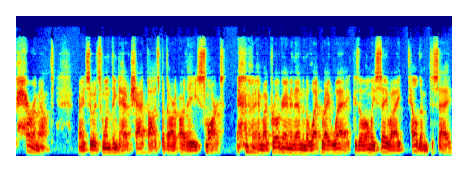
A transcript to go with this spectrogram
paramount, right? So it's one thing to have chatbots, but are, are they smart? Am I programming them in the right way? Because they'll only say what I tell them to say.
